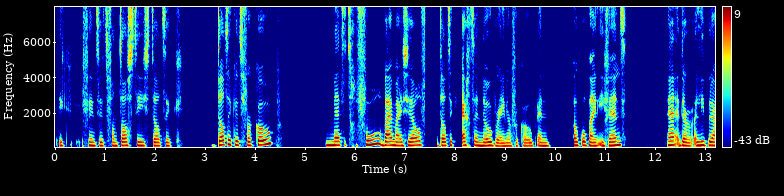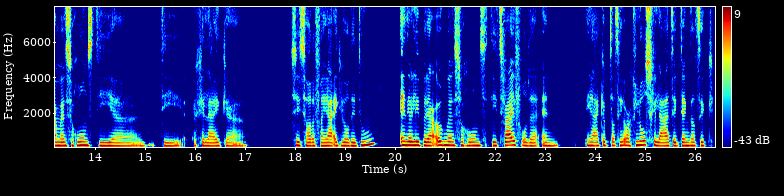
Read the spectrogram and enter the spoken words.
Ik vind het fantastisch dat ik, dat ik het verkoop met het gevoel bij mijzelf dat ik echt een no-brainer verkoop. En ook op mijn event, hè, er liepen daar mensen rond die, uh, die gelijk uh, zoiets hadden van ja, ik wil dit doen. En er liepen daar ook mensen rond die twijfelden. En ja, ik heb dat heel erg losgelaten. Ik denk dat ik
